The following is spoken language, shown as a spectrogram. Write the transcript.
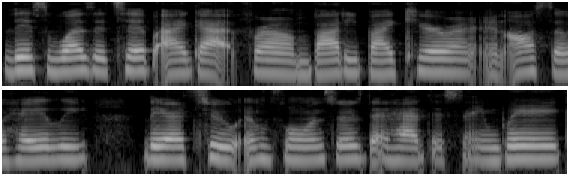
This was a tip I got from Body by Kira and also Haley. They're two influencers that had the same wig,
